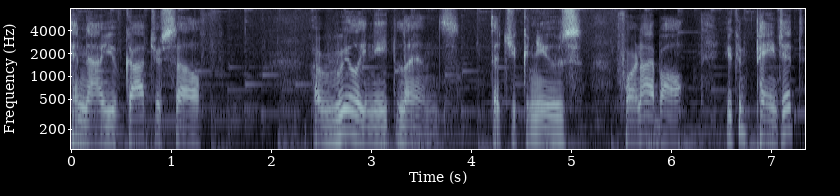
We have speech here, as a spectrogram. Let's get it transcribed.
and now you've got yourself a really neat lens that you can use for an eyeball. You can paint it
